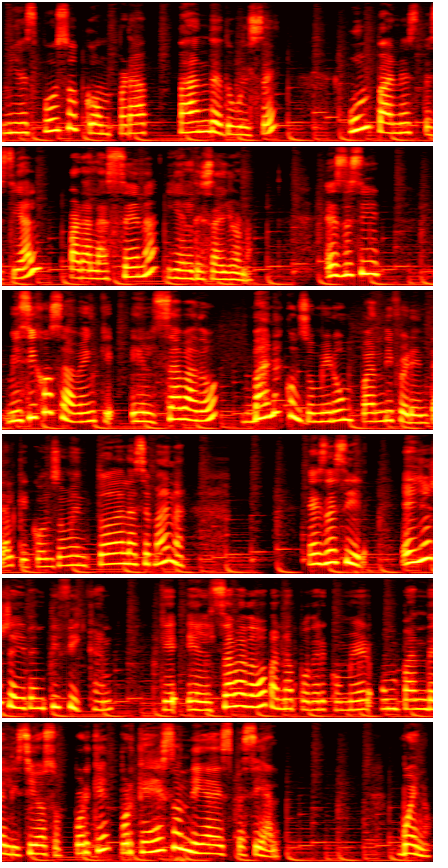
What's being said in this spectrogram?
mi esposo compra pan de dulce, un pan especial para la cena y el desayuno. Es decir, mis hijos saben que el sábado van a consumir un pan diferente al que consumen toda la semana. Es decir, ellos ya identifican que el sábado van a poder comer un pan delicioso. ¿Por qué? Porque es un día especial. Bueno,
